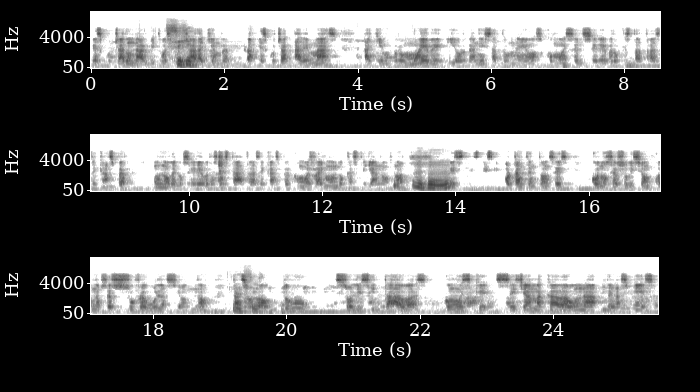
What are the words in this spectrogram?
escuchar un árbitro, escuchar a quien escuchar además a quien promueve y organiza torneos, como es el cerebro que está atrás de Casper, uno de los cerebros que está atrás de Casper, como es Raimundo Castellanos, ¿no? es, importante entonces conocer su visión, conocer su regulación, ¿no? Tan solo tú solicitabas cómo es que se llama cada una de las piezas,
